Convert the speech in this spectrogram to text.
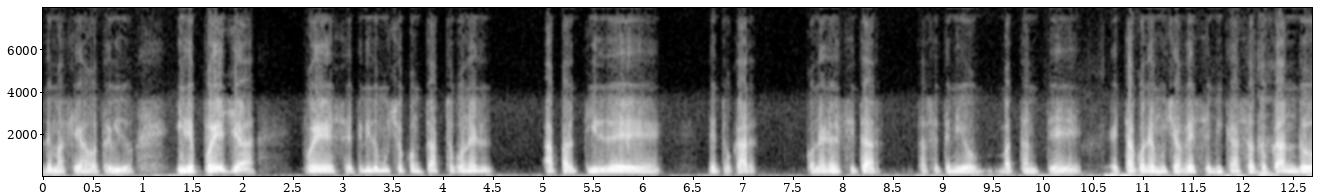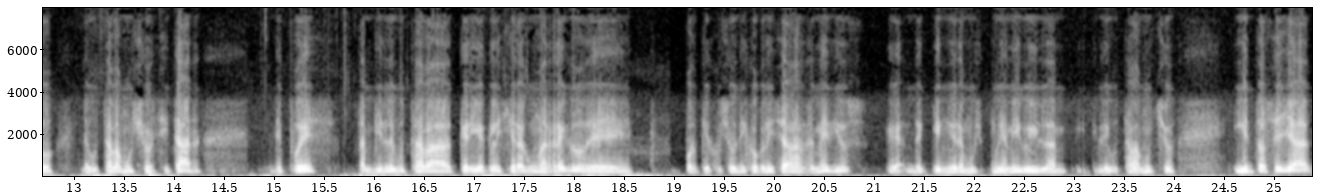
demasiado atrevido. Y después ya, pues he tenido mucho contacto con él a partir de, de tocar con él el citar. Entonces he tenido bastante he estado con él muchas veces en mi casa tocando, le gustaba mucho el citar. Después también le gustaba, quería que le hiciera algún arreglo de, porque escuchó un disco que le hice a Remedios, que, de quien era muy, muy amigo y, la, y, le gustaba mucho. Y entonces ya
